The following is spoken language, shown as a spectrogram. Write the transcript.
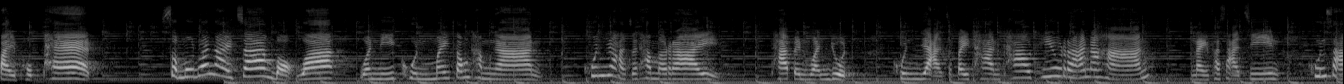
ไปพบแพทย์ สมมุติว่านายจ้างบอกว่า วันนี้คุณไม่ต้องทำงาน คุณอยากจะทำอะไร ถ้าเป็นวันหยุด คุณอยากจะไปทานข้าวที่ร้านอาหาร ในภาษาจีน คุณสา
